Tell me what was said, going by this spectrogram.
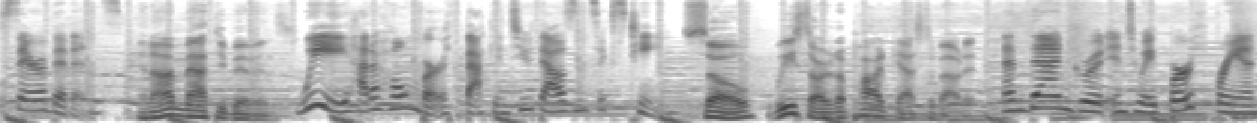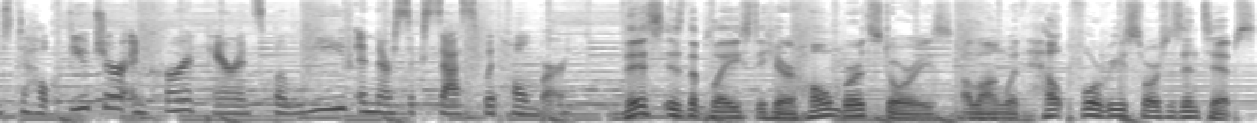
Sarah Bivens. And I'm Matthew Bivens. We had a home birth back in 2016 So we started a podcast about it. and then grew it into a birth brand to help future and current parents believe in their success with home birth. This is the place to hear home birth stories along with helpful resources and tips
